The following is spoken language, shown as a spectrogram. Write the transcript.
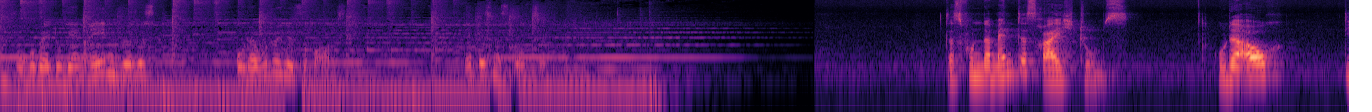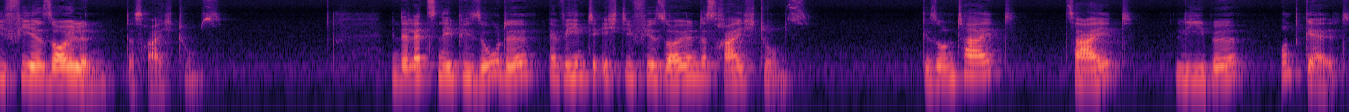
und worüber du gern reden würdest oder wo du Hilfe brauchst. Der Business Lotse. Das Fundament des Reichtums oder auch die vier Säulen des Reichtums. In der letzten Episode erwähnte ich die vier Säulen des Reichtums. Gesundheit, Zeit, Liebe und Geld.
